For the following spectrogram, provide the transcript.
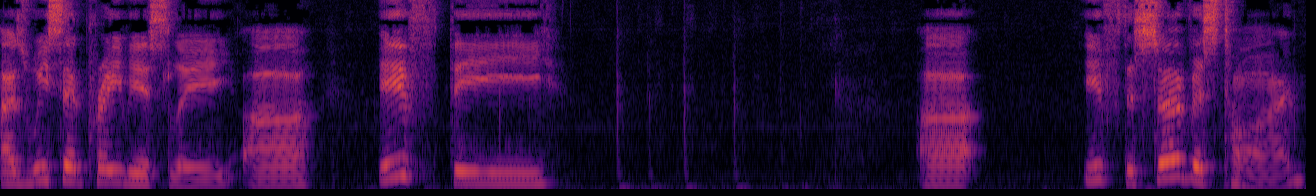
as we said previously, uh, if the uh, if the service time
